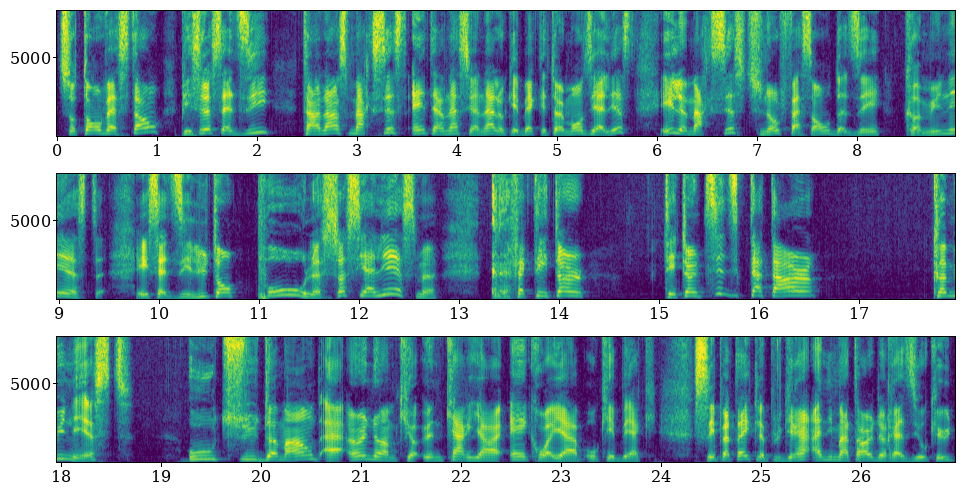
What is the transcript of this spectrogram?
sur ton veston, puis là, ça dit tendance marxiste internationale au Québec. Tu es un mondialiste. Et le marxiste, c'est une autre façon de dire communiste. Et ça dit luttons pour le socialisme. fait que tu es un, es un petit dictateur communiste où tu demandes à un homme qui a une carrière incroyable au Québec, c'est peut-être le plus grand animateur de radio qu'il a eu,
